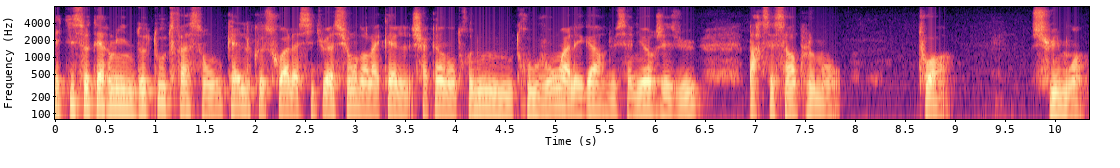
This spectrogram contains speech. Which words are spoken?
et qui se termine de toute façon, quelle que soit la situation dans laquelle chacun d'entre nous nous, trouvons à l'égard du Seigneur Jésus, par ces simples mots toi, suis-moi.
